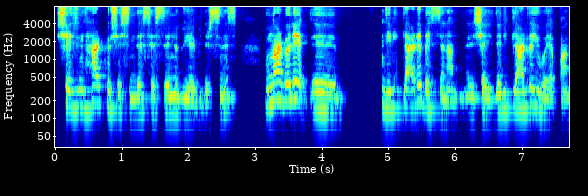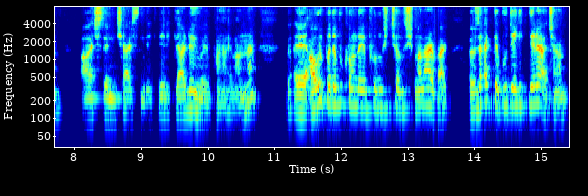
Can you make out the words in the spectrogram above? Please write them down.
şehrin her köşesinde seslerini duyabilirsiniz. Bunlar böyle e, deliklerde beslenen, e, şey deliklerde yuva yapan, ağaçların içerisindeki deliklerde yuva yapan hayvanlar. E, Avrupa'da bu konuda yapılmış çalışmalar var. Özellikle bu delikleri açan,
